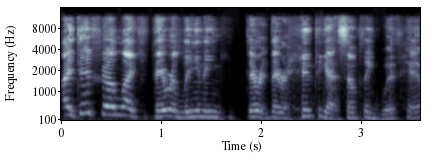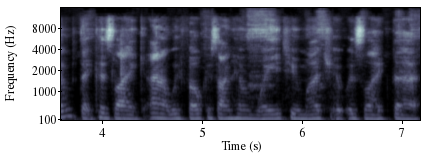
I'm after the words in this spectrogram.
I did feel like they were leaning, they were they were hinting at something with him that because like I don't know, we focus on him way too much. It was like the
